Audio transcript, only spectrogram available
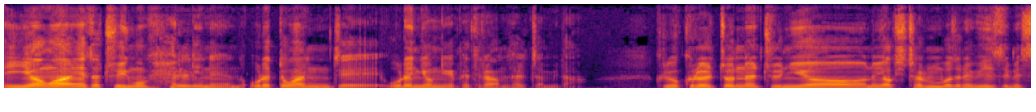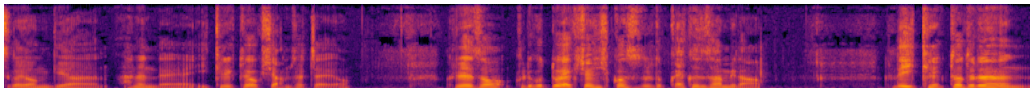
이 영화에서 주인공 헨리는 오랫동안 이제 오랜 경력의 베테랑 암살자입니다. 그리고 그를 쫓는 주니어는 역시 젊은 버전의 윌 스미스가 연기하는데 이 캐릭터 역시 암살자예요. 그래서 그리고 또 액션 시퀀스들도 꽤 근사합니다. 근데 이 캐릭터들은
